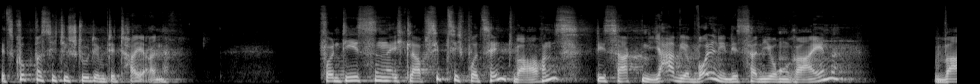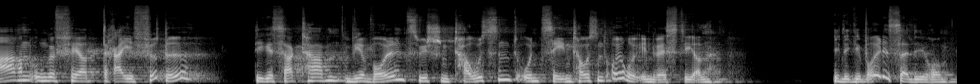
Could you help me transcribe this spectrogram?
jetzt guckt man sich die Studie im Detail an. Von diesen, ich glaube, 70 Prozent waren es, die sagten, ja, wir wollen in die Sanierung rein, waren ungefähr drei Viertel, die gesagt haben, wir wollen zwischen 1000 und 10.000 Euro investieren in die Gebäudesanierung.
